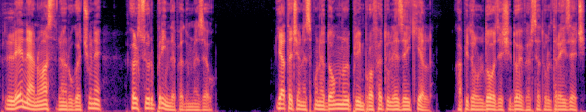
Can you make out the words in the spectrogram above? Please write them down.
lenea noastră în rugăciune îl surprinde pe Dumnezeu. Iată ce ne spune Domnul prin profetul Ezechiel, capitolul 22, versetul 30.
